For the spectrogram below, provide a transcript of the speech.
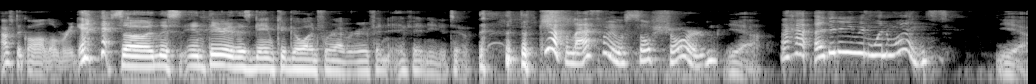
have to go all over again. So in this, in theory, this game could go on forever if it if it needed to. yeah, but last time it was so short. yeah. I ha- I didn't even win once. Yeah.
